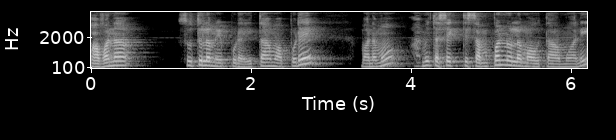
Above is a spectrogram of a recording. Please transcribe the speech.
పవన సుతులం ఎప్పుడైతామో అప్పుడే మనము అమిత శక్తి సంపన్నులం అవుతాము అని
